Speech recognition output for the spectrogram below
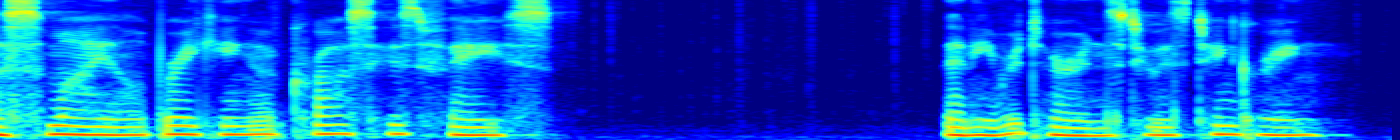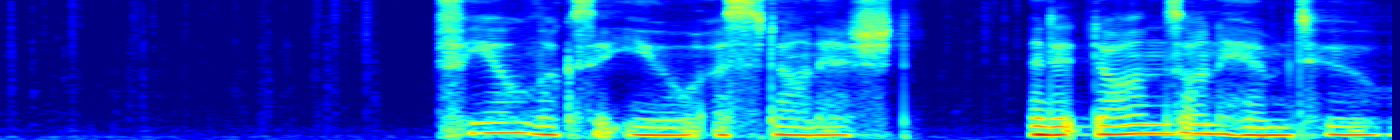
a smile breaking across his face. Then he returns to his tinkering. Theo looks at you astonished, and it dawns on him too.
